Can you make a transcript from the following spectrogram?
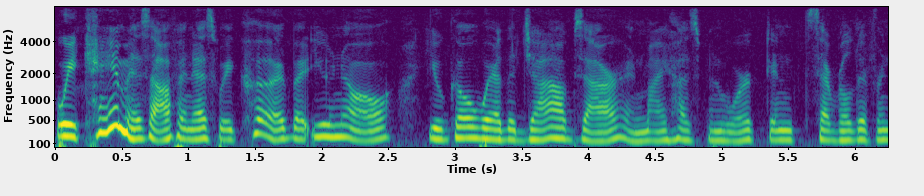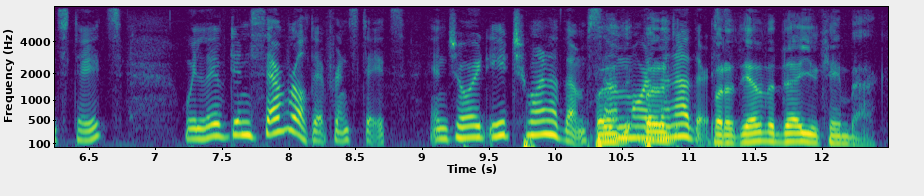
we came as often as we could, but you know, you go where the jobs are, and my husband worked in several different states. We lived in several different states, enjoyed each one of them, But some at- more than at- others. But at the end of the day, you came back.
